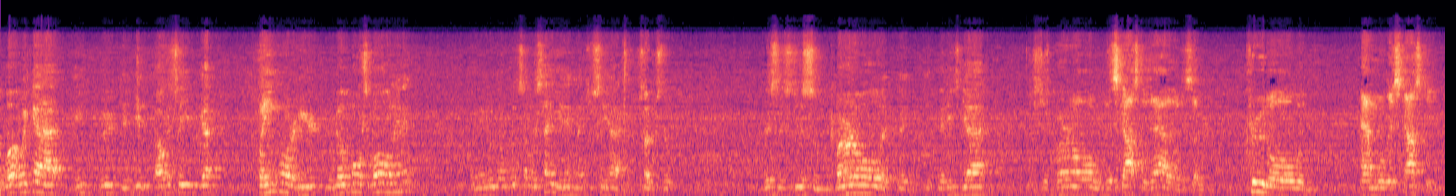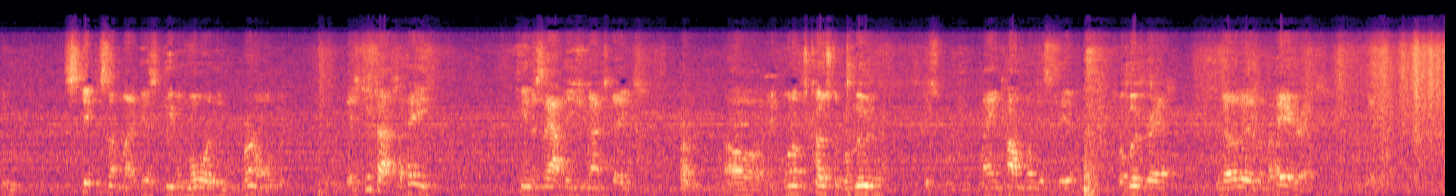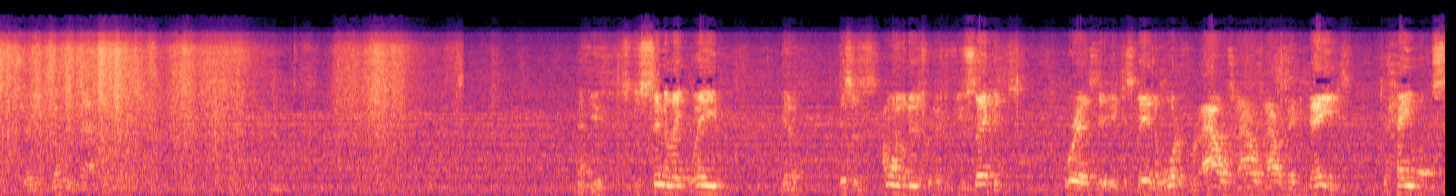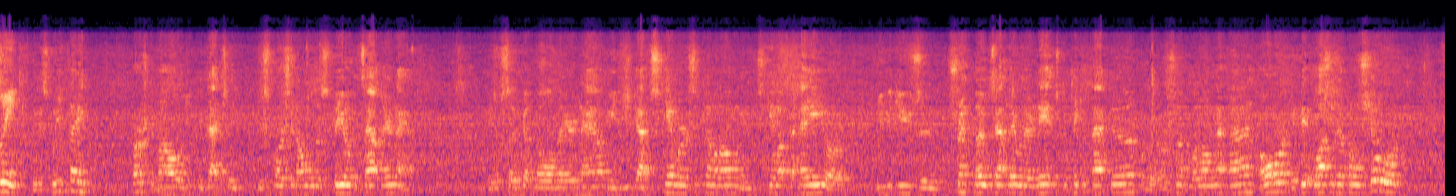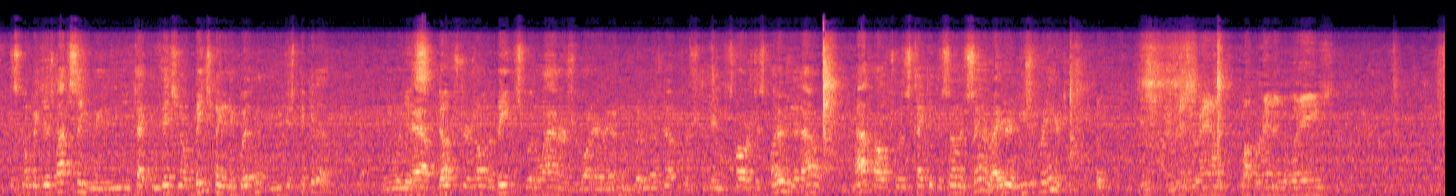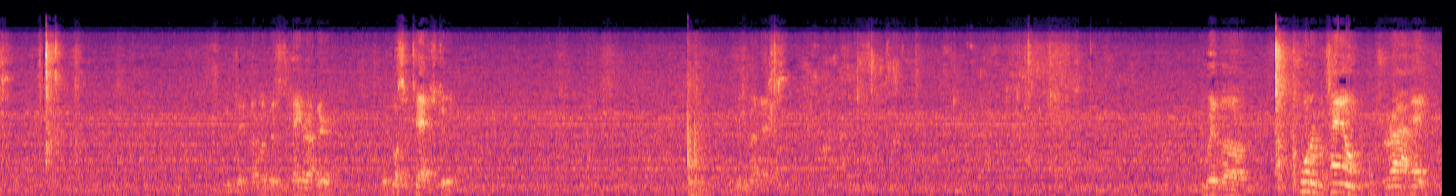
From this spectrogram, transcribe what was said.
But what we got, obviously, we got clean water here, we're gonna pour some oil in it, and then we're gonna put some of this hay in it and let you see how it soaks up. This is just some burn oil that, that, that he's got. It's just burn oil with viscosity out of it, so crude oil would have more viscosity and stick to something like this even more than burn oil. There's two types of hay in the southeast United States. Uh, and one of them's coastal Bermuda, is main common one, this is it, Bermuda grass. Another is a Bahia grass. Show you, look at that. If you just simulate wave, you know, this is, I'm only gonna do this for just a few seconds, whereas it it can stay in the water for hours and hours and hours, maybe days. The hay won't sink. Because we think, first of all, you could actually disperse it onto this field that's out there now. It'll soak up the oil there now, and you've got skimmers that come along and skim up the hay, or you could use the shrimp boats out there with their nets to pick it back up, or or something along that line. Or if it washes up on shore, it's gonna be just like seaweed, and you take conventional beach cleaning equipment and you just pick it up. And we Yes. have dumpsters on the beach with liners or whatever in them, and put them in those dumpsters. And then as far as disposing it, I, my thoughts was take it to some incinerator and use it for energy. And mess around, flop around in the waves. A look at this hay right there, look what's attached to it. Think about that. With a quarter of a pound of dry hay.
